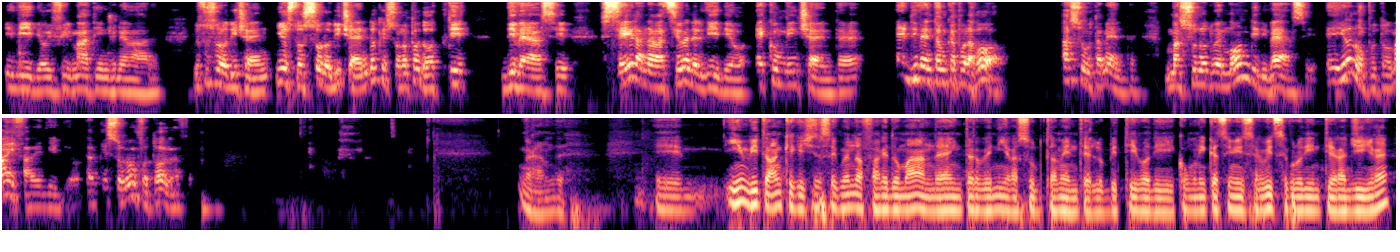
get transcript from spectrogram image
i video, i filmati in generale. Io sto solo dicendo, io sto solo dicendo che sono prodotti diversi. Se la narrazione del video è convincente, eh, diventa un capolavoro. Assolutamente. Ma sono due mondi diversi e io non potrò mai fare video perché sono un fotografo. Grande. E io invito anche chi ci sta seguendo a fare domande, a intervenire assolutamente. L'obiettivo di comunicazione di servizio è quello di interagire.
